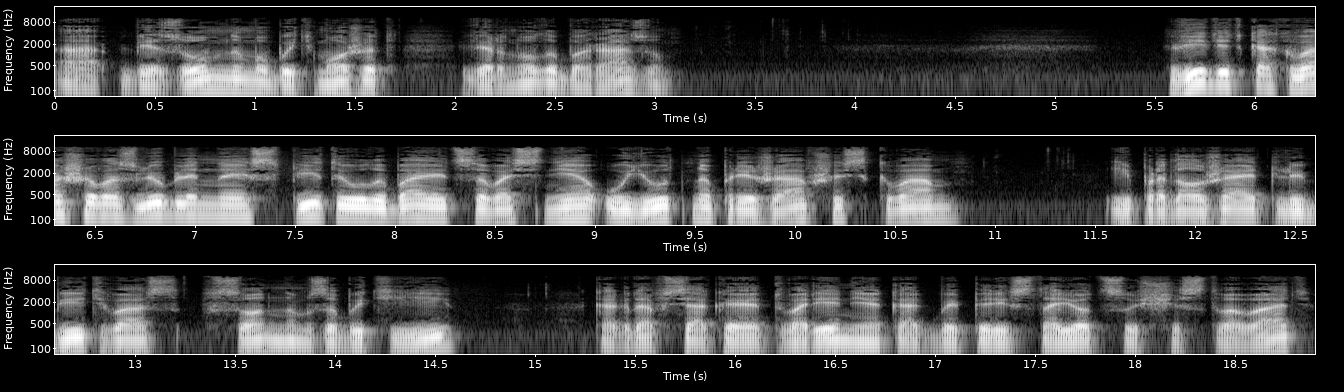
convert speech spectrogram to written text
а безумному, быть может, вернуло бы разум. Видеть, как ваша возлюбленная спит и улыбается во сне, уютно прижавшись к вам, и продолжает любить вас в сонном забытии, когда всякое творение как бы перестает существовать,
